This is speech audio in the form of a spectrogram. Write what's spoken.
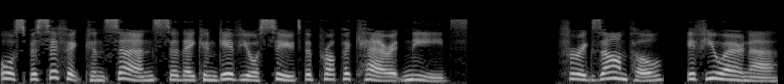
or specific concerns so they can give your suit the proper care it needs. For example, if you own a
